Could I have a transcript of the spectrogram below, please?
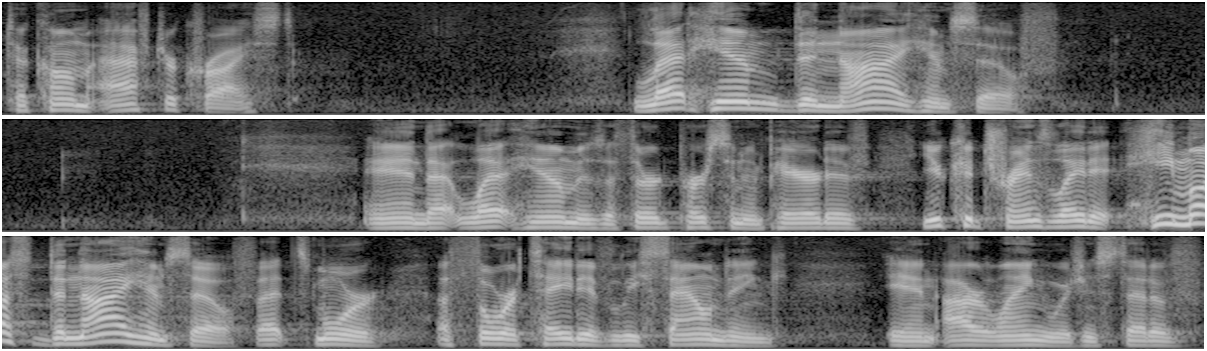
to come after Christ, let him deny himself. And that let him is a third person imperative. You could translate it, he must deny himself. That's more authoritatively sounding in our language instead of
